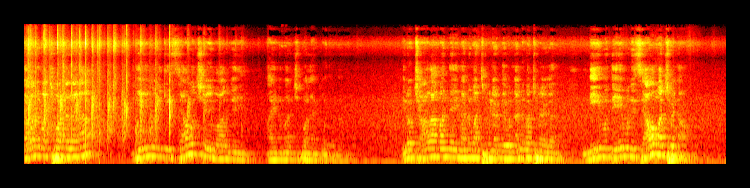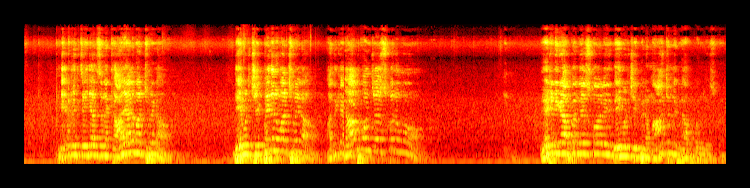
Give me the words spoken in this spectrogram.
ఎవరిని మర్చిపోతుందైనా దేవునికి సేవ చేయు వారిని ఆయన మర్చిపోలేకపోతున్నాడు. ఈరోజు చాలా మంది నన్ను మర్చిపోయినాడు దేవుడు నన్ను మర్చిపోయాడు కాదు. నీవు దేవుని సేవ మర్చిపోయినావు. దేవునికి చేయాల్సిన కార్యాలు మర్చిపోయినావు. దేవుడు చెప్పేది నువ్వు మర్చిపోయినావు అందుకే జ్ఞాపకం చేసుకున్నాము వేటిని జ్ఞాపకం చేసుకోవాలి? దేవుడు చెప్పిన మాటల్ని జ్ఞాపకం చేసుకోవాలి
